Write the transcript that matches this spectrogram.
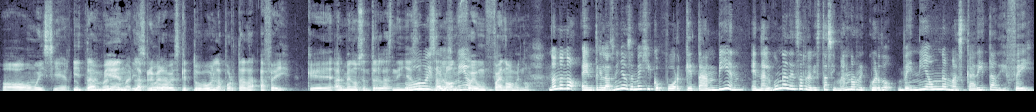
Oh, muy cierto. Y también la primera vez que tuvo en la portada a Faye que al menos entre las niñas de mi salón fue un fenómeno. No, no, no, entre las niñas de México, porque también en alguna de esas revistas, si mal no recuerdo, venía una mascarita de Faye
